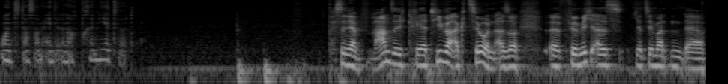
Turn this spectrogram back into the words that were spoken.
und das am Ende dann auch prämiert wird. Das sind ja wahnsinnig kreative Aktionen. Also äh, für mich als jetzt jemanden, der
